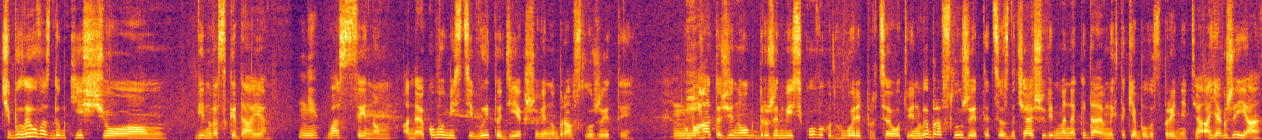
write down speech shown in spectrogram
чи були у вас думки, що він вас кидає? Ні. Вас сином? А на якому місці ви тоді, якщо він обрав служити? Ні. багато жінок, дружин військових, от говорять про це. От він вибрав служити, це означає, що він мене кидає. В них таке було сприйняття. А як же я?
